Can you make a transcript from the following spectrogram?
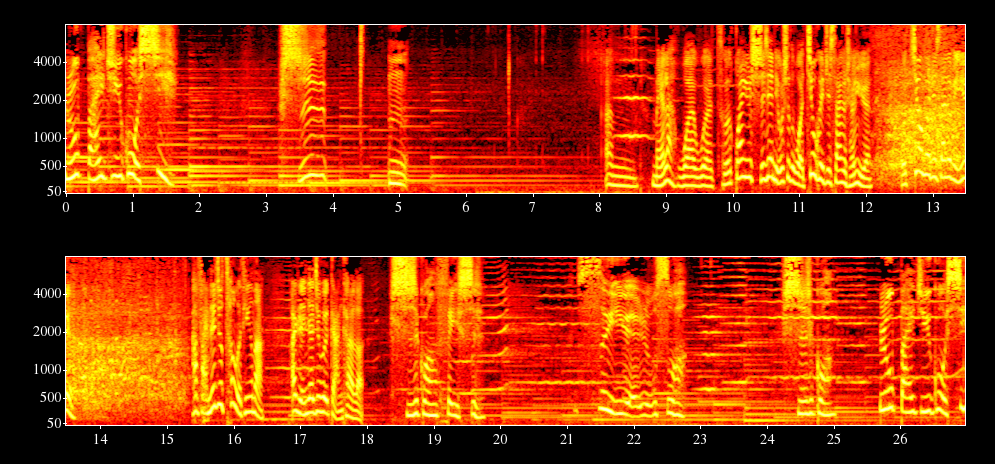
如白驹过隙，时。嗯，嗯，没了。我我关于时间流逝的，我就会这三个成语，我就会这三个比喻。啊，反正就凑合听呢。啊，人家就会感慨了：时光飞逝，岁月如梭，时光如白驹过隙，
